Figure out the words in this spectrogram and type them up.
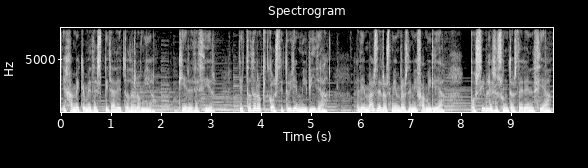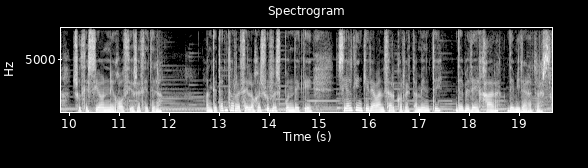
Déjame que me despida de todo lo mío, quiere decir, de todo lo que constituye mi vida, además de los miembros de mi familia, posibles asuntos de herencia, sucesión, negocios, etc. Ante tanto recelo, Jesús responde que si alguien quiere avanzar correctamente, debe dejar de mirar atrás.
